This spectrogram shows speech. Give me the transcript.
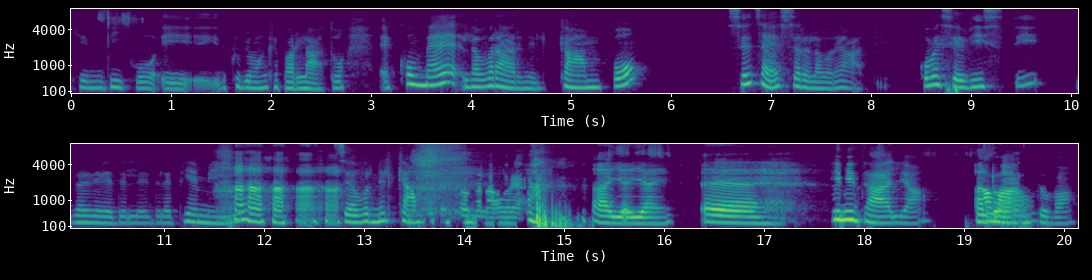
che mi dico e di cui abbiamo anche parlato, è com'è lavorare nel campo senza essere laureati. Come si è visti dalle delle delle PMI se lavori nel campo senza una laurea. Ahi, ahi, ahi. Eh In Italia, a Allora, Mantova.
